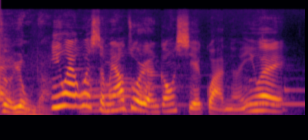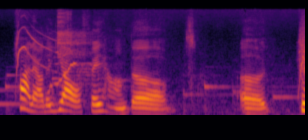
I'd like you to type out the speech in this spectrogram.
射用的。因为为什么要做人工血管呢？因为化疗的药非常的呃毒，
